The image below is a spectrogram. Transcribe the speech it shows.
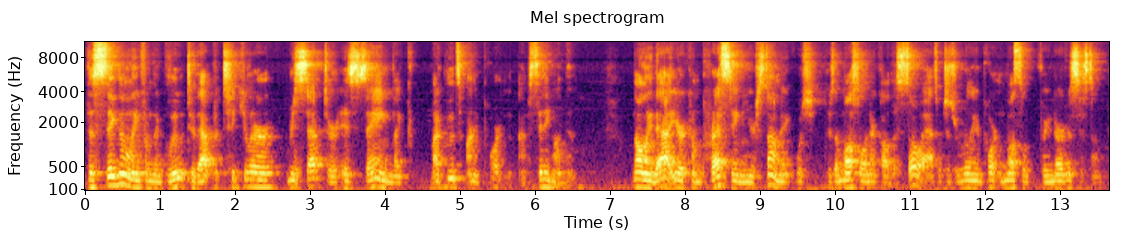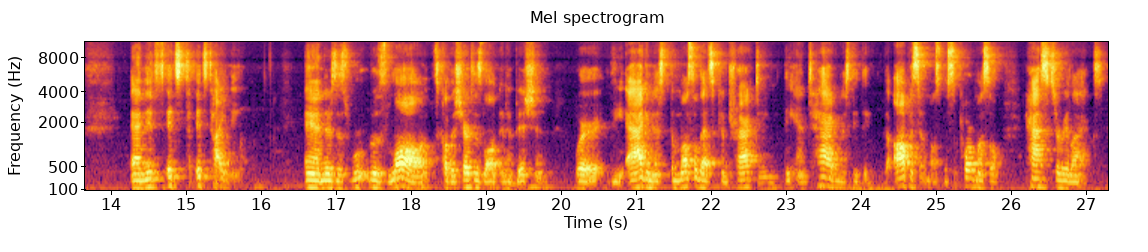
The signaling from the glute to that particular receptor is saying, like, my glutes aren't important. I'm sitting on them. Not only that, you're compressing your stomach, which there's a muscle in there called the psoas, which is a really important muscle for your nervous system, and it's it's it's tightening. And there's this this law. It's called the Sherrington's law of inhibition, where the agonist, the muscle that's contracting, the antagonist, the, the opposite muscle, the support muscle, has to relax.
